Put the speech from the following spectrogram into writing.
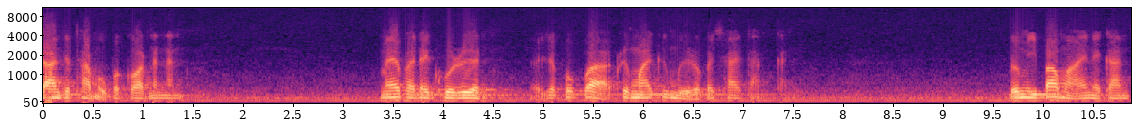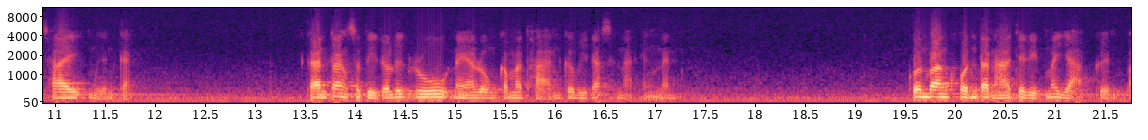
การจะทำอุปกรณ์นั้น ๆ แม้ภายในครัวเรือนเราจะพบว่าเครื่องไม้เครื่องมือเราก็ใช้ต่างกัน โดยมีเป้าหมายในการใช้เหมือนกัน การตั้งสติระลึกรู้ในอารมณ์กรรมฐานก็มีลักษณะอย่างนั้น คนบางคนตัณหาจริตไม่หยาบเกินไป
